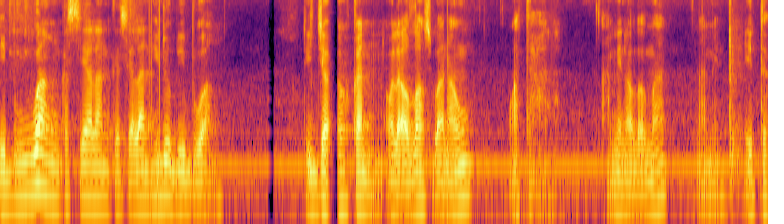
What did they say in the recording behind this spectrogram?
Dibuang kesialan-kesialan hidup dibuang. Dijauhkan oleh Allah Subhanahu wa taala. Amin Allahumma Amin. Itu.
